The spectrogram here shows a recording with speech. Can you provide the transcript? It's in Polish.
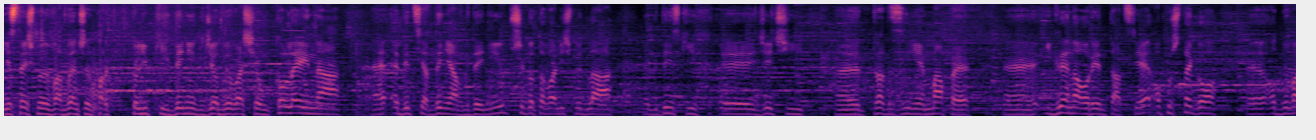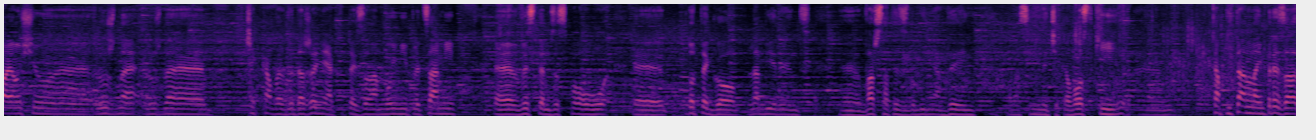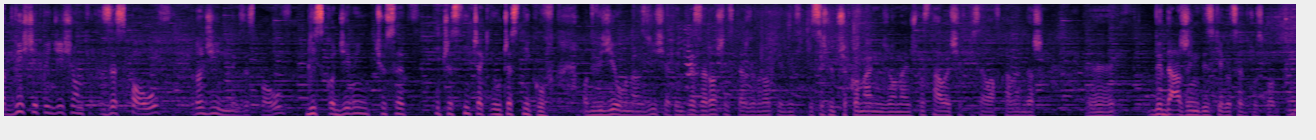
Jesteśmy w Adventure Park Kolipkich Dyni, gdzie odbywa się kolejna e, edycja Dynia w Gdyni. Przygotowaliśmy dla gdyńskich e, dzieci e, tradycyjnie mapę i grę na orientację. Oprócz tego odbywają się różne, różne ciekawe wydarzenia, jak tutaj za moimi plecami e, występ zespołu, e, do tego labirynt, e, warsztaty zdobienia dyń oraz inne ciekawostki. Kapitalna impreza, 250 zespołów, rodzinnych zespołów, blisko 900 uczestniczek i uczestników odwiedziło nas dzisiaj. Ta impreza rośnie z każdym rokiem, więc jesteśmy przekonani, że ona już na stałe się wpisała w kalendarz wydarzeń Gdyńskiego Centrum Sportu.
